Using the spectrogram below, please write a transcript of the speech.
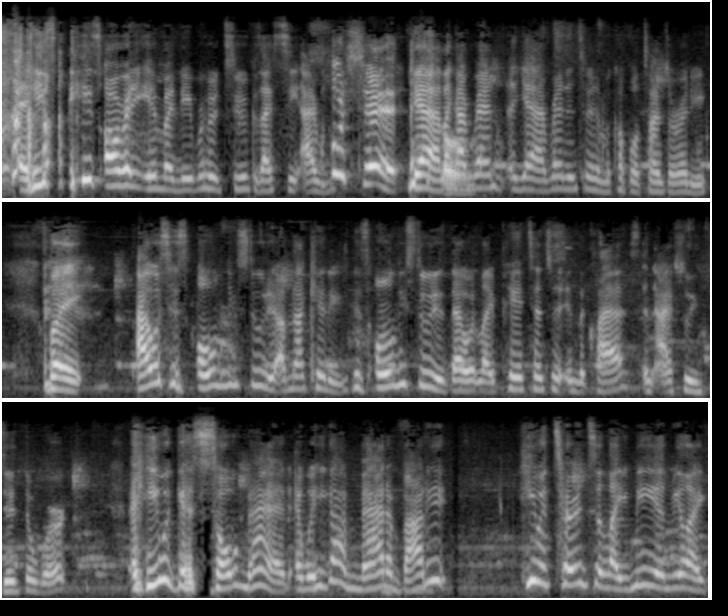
and he's he's already in my neighborhood too because i see i Oh shit! yeah like i Oh. ran yeah i ran into him a couple of times already but i was his only student i'm not kidding his only student that would like pay attention in the class and actually did the work and he would get so mad and when he got mad about it he would turn to like me and be like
